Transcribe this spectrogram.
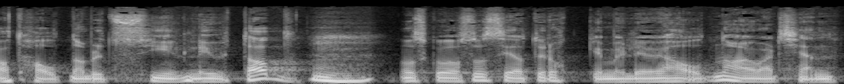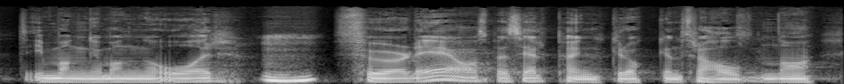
at Halden har blitt synlig utad. Nå skal vi også si at rockemiljøet i Halden har jo vært kjent i mange mange år før det, og spesielt punkrocken fra Halden og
